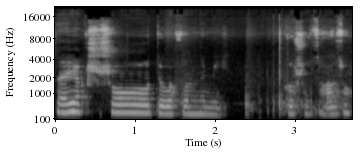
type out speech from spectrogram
Це якщо телефон не мій. Прошу зразу.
